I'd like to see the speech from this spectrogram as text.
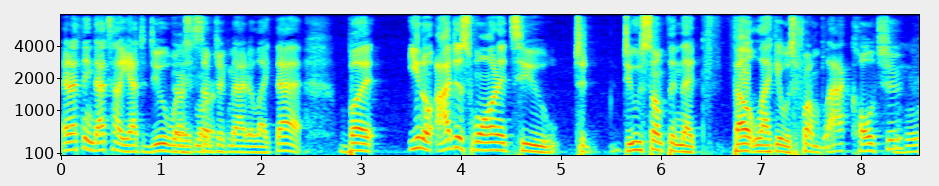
And I think that's how you have to do it when That's it's smart. subject matter like that. But you know, I just wanted to to do something that felt like it was from black culture, Mm-hmm.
